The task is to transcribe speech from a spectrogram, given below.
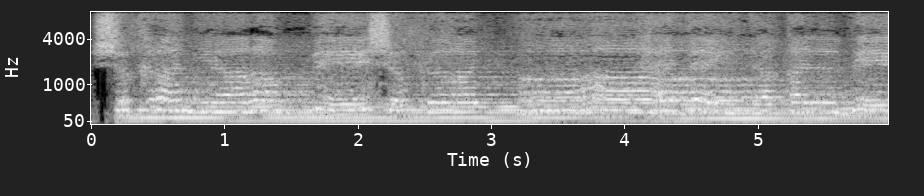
شكرا يا ربي شكرا. هديت قلبي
